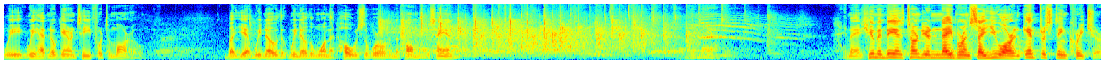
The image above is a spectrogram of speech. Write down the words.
We, we have no guarantee for tomorrow. But yet we know that we know the one that holds the world in the palm of his hand. Amen. Amen. Human beings, turn to your neighbor and say, You are an interesting creature.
